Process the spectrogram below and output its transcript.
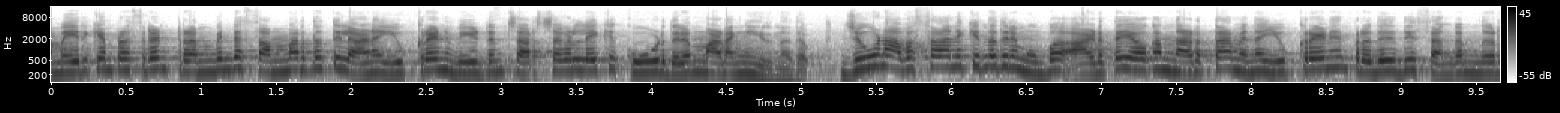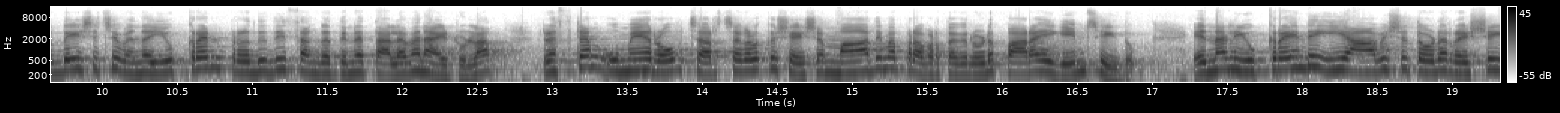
അമേരിക്കൻ പ്രസിഡന്റ് ട്രംപിന്റെ സമ്മർദ്ദത്തിലാണ് യുക്രൈൻ വീണ്ടും ചർച്ചകളിലേക്ക് കൂടുതലും മടങ്ങിയിരുന്നത്. ജൂൺ അവസാനിക്കുന്നതിന് മുമ്പ് അടുത്ത യോഗം നടത്താമെന്ന് യുക്രൈനിയൻ പ്രതിനിധി സംഘം നിർദ്ദേശിച്ചുവെന്ന് യുക്രൈൻ പ്രതിനിധി സംഘത്തിന്റെ തലവനായിട്ടുള്ള റെസ്റ്റം ഉമേറോവ് ചർച്ചകൾക്ക് ശേഷം മാധ്യമപ്രവർത്തകരോട് പറയുകയും ചെയ്തു. എന്നാൽ യുക്രൈന്റെ ഈ ആവശ്യത്തോട് റഷ്യ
